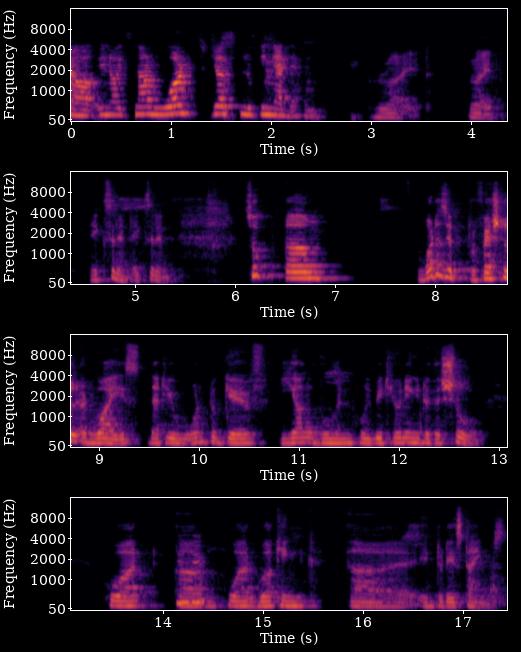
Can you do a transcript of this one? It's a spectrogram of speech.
uh, you know, it's not worth just looking at them. Right, right. Excellent, excellent. So, um, what is your professional advice that you want to give young women who will be tuning into the show, who are mm-hmm. um, who are working uh, in today's times?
